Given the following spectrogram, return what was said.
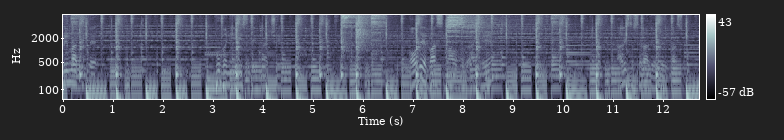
primatite, bubanj je isti, znači ovde je bas malo drugačije, ali isto se radi o basu.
